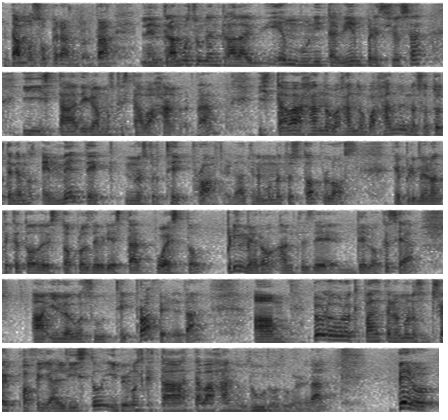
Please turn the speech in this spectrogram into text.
estamos operando, ¿verdad? Le entramos una entrada bien bonita, bien preciosa y está, digamos que está bajando, ¿verdad? Y está bajando, bajando, bajando y nosotros tenemos en mente nuestro take profit, ¿verdad? Tenemos nuestro stop loss, que primero, antes que todo, el stop loss debería estar puesto primero, antes de, de lo que sea, uh, y luego su take profit, ¿verdad? Um, pero luego lo que pasa, tenemos nuestro take profit ya listo y vemos que está, está bajando duro, duro, ¿verdad? Pero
